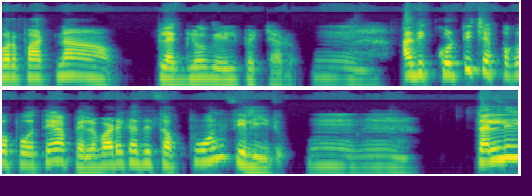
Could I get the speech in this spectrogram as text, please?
పొరపాటున ప్లగ్లో వేలు పెట్టాడు. అది కొట్టి చెప్పకపోతే ఆ పిల్లవాడికి అది తప్పు అని తెలియదు తల్లి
